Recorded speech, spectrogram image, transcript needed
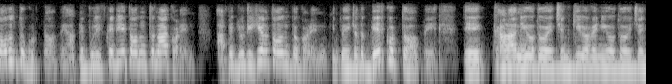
তদন্ত করতে হবে। আপনি পুলিশকে দিয়ে তদন্ত না করেন, আপনি জুডিশিয়াল তদন্ত করেন, কিন্তু এটা তো বের করতে হবে যে কারা নিহত হয়েছেন, কীভাবে নিহত হয়েছেন,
